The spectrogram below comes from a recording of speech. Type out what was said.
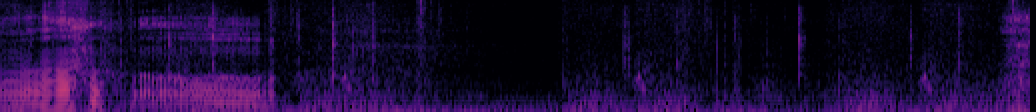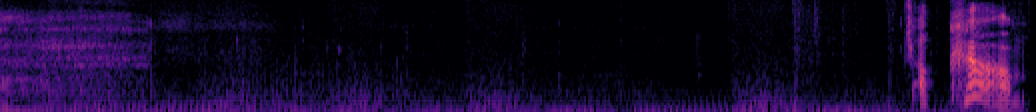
Oh. oh, oh come!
